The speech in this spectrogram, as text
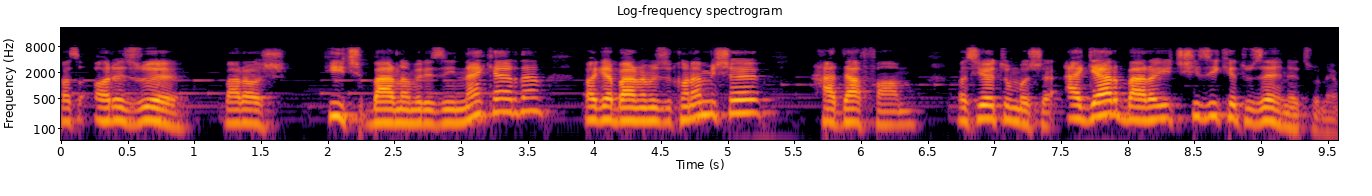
پس آرزو براش هیچ برنامه ریزی نکردم و اگر برنامه ریزی کنم میشه هدفم. پس یادتون باشه اگر برای چیزی که تو ذهنتونه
